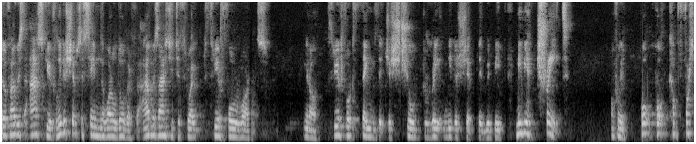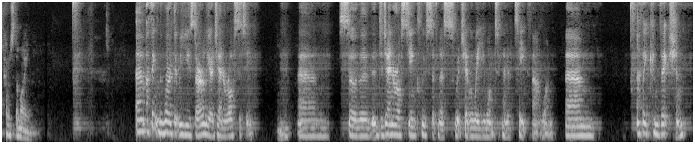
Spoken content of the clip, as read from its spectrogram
so, if I was to ask you if leadership's the same the world over, if I was asked you to throw out three or four words, you know, three or four things that just show great leadership, that would be maybe a trait of what, what first comes to mind? Um, I think the word that we used earlier, generosity. Mm-hmm. Um, so the, the, generosity, inclusiveness, whichever way you want to kind of take that one. Um, I think conviction.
